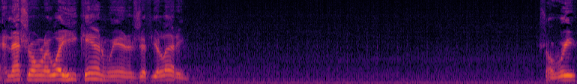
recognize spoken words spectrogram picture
And that's the only way he can win is if you let him. So we,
